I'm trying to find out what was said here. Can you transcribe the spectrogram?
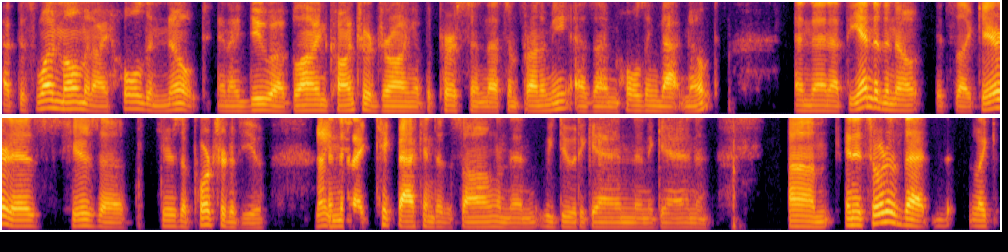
at this one moment i hold a note and i do a blind contour drawing of the person that's in front of me as i'm holding that note. And then at the end of the note it's like here it is. Here's a here's a portrait of you. Nice. and then I kick back into the song and then we do it again and again. And um and it's sort of that like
